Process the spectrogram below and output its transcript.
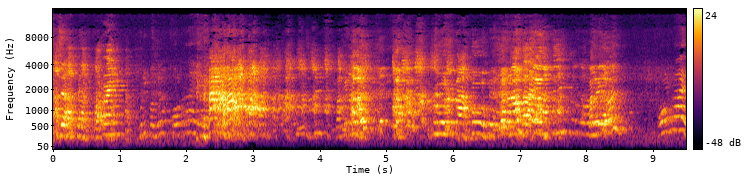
Koreng. Gue dipanggil Koray. Panggil apa? Gue baru tahu. Panggil apa? Koray.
